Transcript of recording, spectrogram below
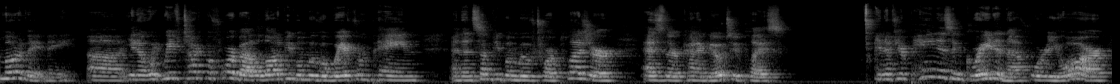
Motivate me. Uh, you know, we, we've talked before about a lot of people move away from pain, and then some people move toward pleasure as their kind of go-to place. And if your pain isn't great enough where you are,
